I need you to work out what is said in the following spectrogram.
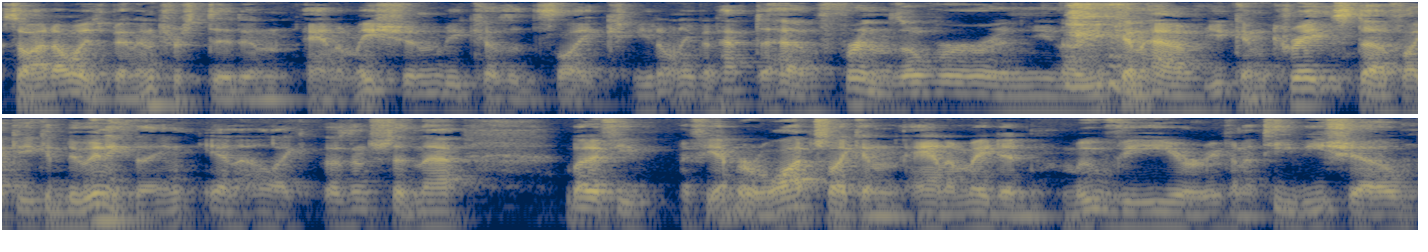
so I'd always been interested in animation because it's like you don't even have to have friends over, and you know you can have you can create stuff like you can do anything. You know, like I was interested in that. But if you if you ever watch like an animated movie or even a TV show,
